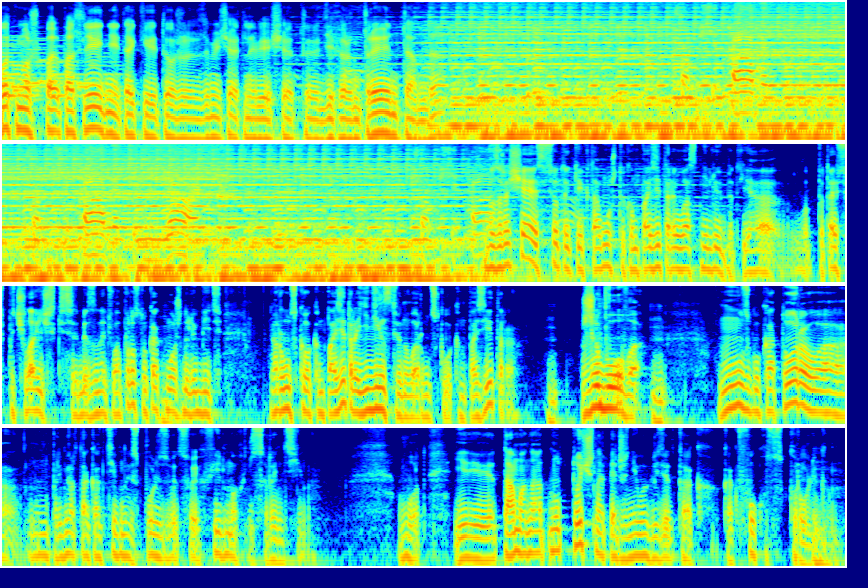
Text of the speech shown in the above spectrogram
Ну вот, может, последние такие тоже замечательные вещи, это Different Train там, да? Возвращаясь все-таки к тому, что композиторы вас не любят, я вот пытаюсь по-человечески себе задать вопрос, ну как можно любить русского композитора, единственного русского композитора, живого, музыку которого, ну, например, так активно используют в своих фильмах Сарантино? Вот. И там она ну, точно, опять же, не выглядит как, как фокус с кроликом.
